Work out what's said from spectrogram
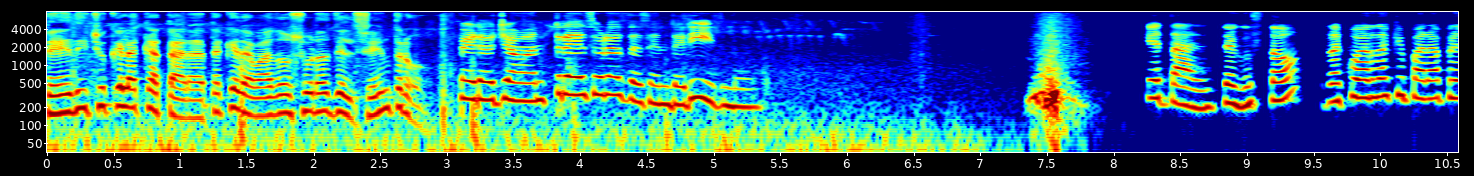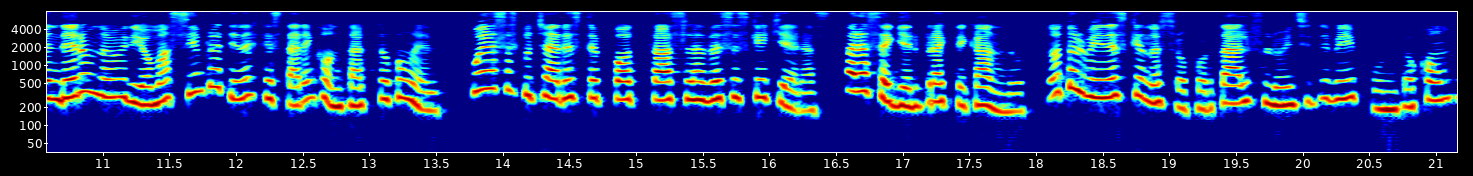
te he dicho que la catarata quedaba a dos horas del centro. Pero ya van tres horas de senderismo. ¿Qué tal? ¿Te gustó? Recuerda que para aprender un nuevo idioma siempre tienes que estar en contacto con él. Puedes escuchar este podcast las veces que quieras para seguir practicando. No te olvides que en nuestro portal fluencytv.com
